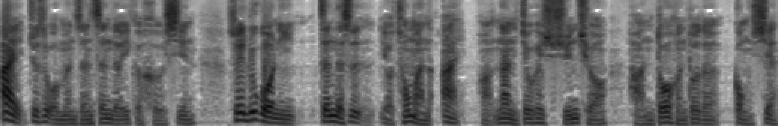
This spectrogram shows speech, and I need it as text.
爱就是我们人生的一个核心。所以，如果你真的是有充满了爱啊，那你就会寻求很多很多的贡献。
